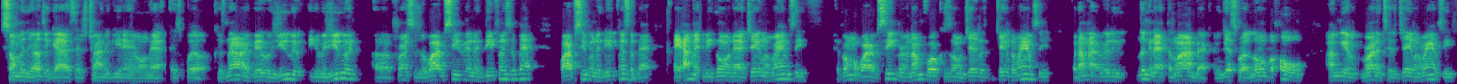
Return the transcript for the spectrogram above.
some of the other guys that's trying to get in on that as well. Because now, if it was you, if it was you, uh, for instance, a wide receiver and a defensive back, wide receiver and a defensive back, hey, I may be going at Jalen Ramsey if I'm a wide receiver and I'm focused on Jalen, Ramsey, but I'm not really looking at the linebacker. And guess what? Lo and behold, I'm getting running to Jalen Ramsey,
